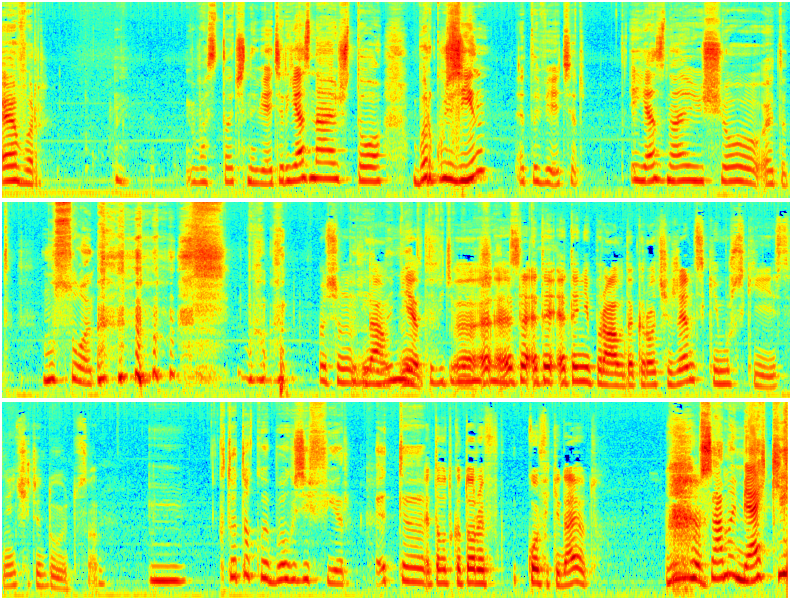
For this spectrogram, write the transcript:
Эвер. Восточный ветер. Я знаю, что Баргузин — это ветер. И я знаю еще этот Мусон. В общем, Блин, да, ну нет, нет это, видимо, не э, это, это, это неправда. Короче, женские и мужские есть, они чередуются. Кто такой бог Зефир? Это... Это вот который в кофе кидают? Самый мягкий,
